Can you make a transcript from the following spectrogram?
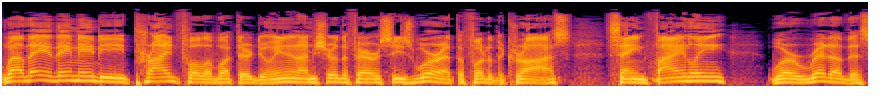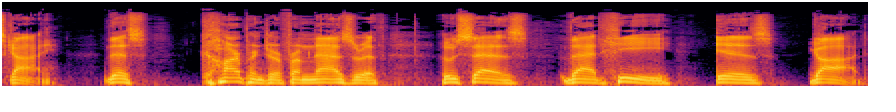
Well, they, they may be prideful of what they're doing, and I'm sure the Pharisees were at the foot of the cross, saying, finally, we're rid of this guy, this carpenter from Nazareth who says that he is God.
